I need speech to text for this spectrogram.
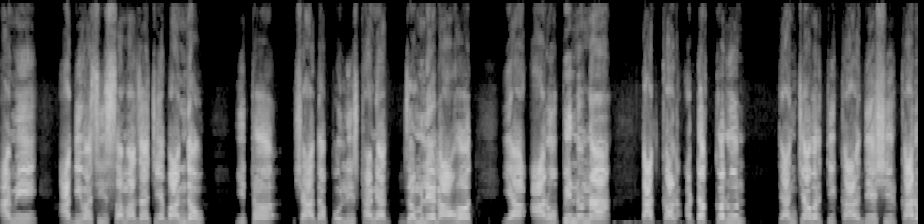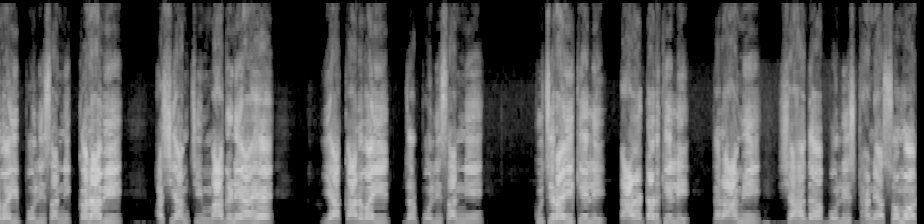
आम्ही आदिवासी समाजाचे बांधव इथं शहादा पोलीस ठाण्यात जमलेलो आहोत. या आरोपींना तात्काळ अटक करून त्यांच्यावरती कायदेशीर कारवाई पोलिसांनी करावी अशी आमची मागणी आहे. या कारवाईत जर पोलिसांनी कुचराई केली टाळाटाळ केली तर आम्ही शहादा पोलीस ठाण्यासमोर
